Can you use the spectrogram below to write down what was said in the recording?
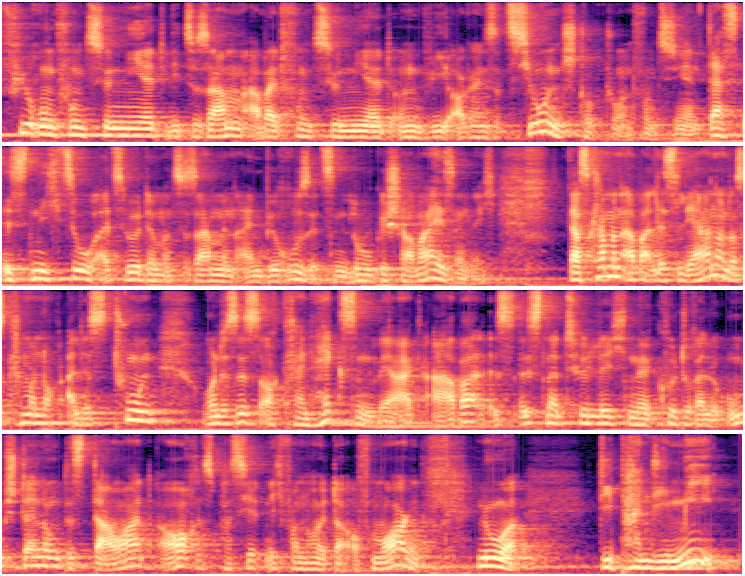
Führung funktioniert, wie Zusammenarbeit funktioniert und wie Organisationsstrukturen funktionieren. Das ist nicht so, als würde man zusammen in einem Büro sitzen, logischerweise nicht. Das kann man aber alles lernen und das kann man noch alles tun und es ist auch kein Hexenwerk, aber es ist natürlich eine kulturelle Umstellung, das dauert auch, es passiert nicht von heute auf morgen. Nur, die Pandemie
